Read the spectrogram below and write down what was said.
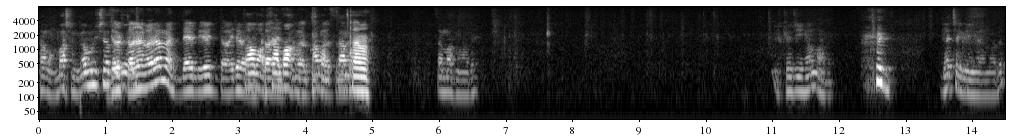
Tamam. Bak şimdi ben bunun içine Dört sokuyorum. tane var ama der biri ayrı ayrı. Tamam, sen bakma. var, Tamam, sen var. bak. Tamam. Sen bakma abi. İlk önce inanmadım. Gerçekten inanmadım.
